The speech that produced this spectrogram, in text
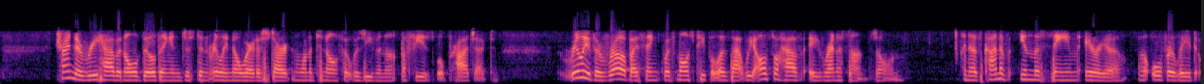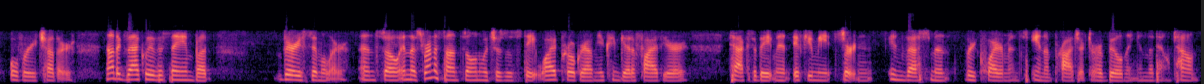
trying to rehab an old building and just didn't really know where to start and wanted to know if it was even a, a feasible project. Really, the rub, I think, with most people is that we also have a Renaissance zone. And it's kind of in the same area, uh, overlaid over each other. Not exactly the same, but very similar. And so in this Renaissance Zone, which is a statewide program, you can get a five year tax abatement if you meet certain investment requirements in a project or a building in the downtown.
